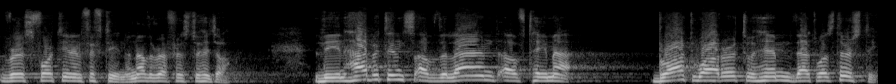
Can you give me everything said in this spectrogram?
verse 14 and 15, another reference to Hijrah. The inhabitants of the land of Taymah brought water to him that was thirsty.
